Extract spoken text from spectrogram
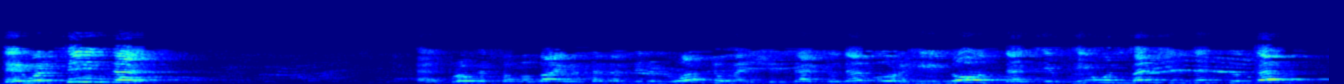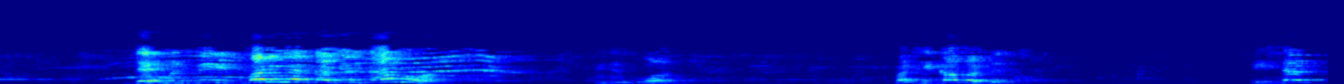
They were seeing that. and Prophet ﷺ didn't want to mention that to them, or he knows that if he will mention this to them, they will be violent against anyone. He didn't want. But he covered it. He said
